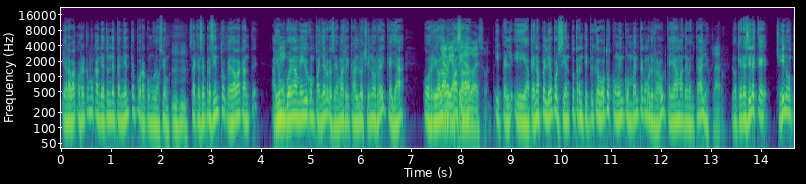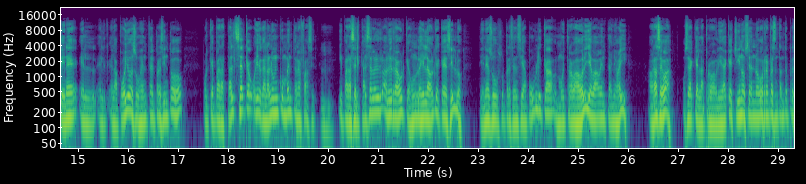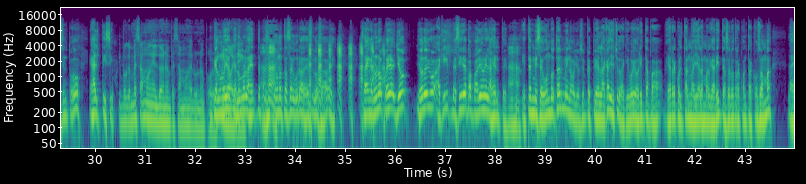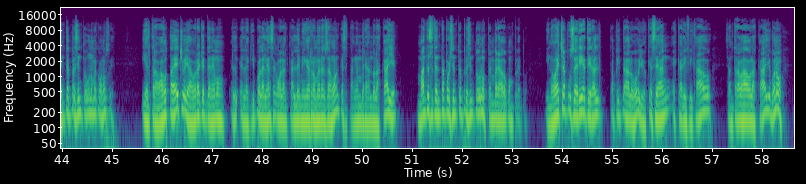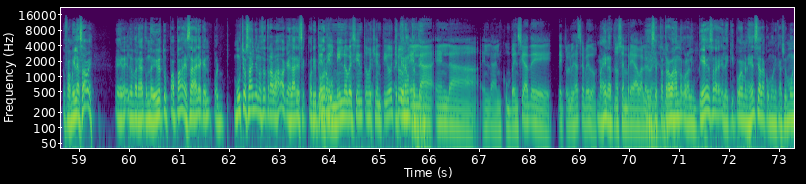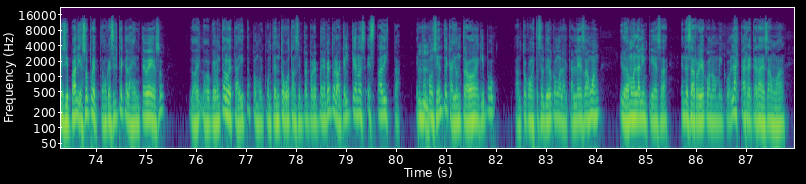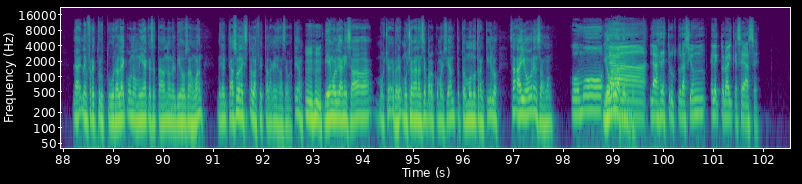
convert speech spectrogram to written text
y ahora va a correr como candidato independiente por acumulación. O sea que ese precinto queda vacante. Hay un buen amigo y compañero que se llama Ricardo Chino Rey, que ya corrió la vez pasada y, apenas perdió por 130 y pico de votos con un incumbente como Luis Raúl, que lleva más de 20 años. Claro. Lo que quiere decir es que Chino tiene el, apoyo de su gente del precinto 2, porque para estar cerca, oye, ganarle un incumbente no es fácil. Y para acercarse a Luis Raúl, que es un legislador que hay que decirlo, tiene su, su presencia pública, es muy trabajador y lleva 20 años ahí. Ahora se va. O sea que la probabilidad que Chino sea el nuevo representante del precinto 2 es altísima. ¿Y por qué empezamos en el 2 y no empezamos en el 1? Porque el 1 ya el 1 la gente del precinto 1 está segura de eso, lo sabe. o sea, en el 1, yo, yo lo digo, aquí decide papá Dios y la gente. Este es mi segundo término, yo siempre estoy en la calle, hecho, de aquí voy ahorita para voy a recortarme allá las margaritas, hacer otras cuantas cosas más. La gente del precinto 1 me conoce. Y el trabajo está hecho y ahora que tenemos el, equipo de la alianza con el alcalde Miguel Romero en San Juan, que se están embreando las calles, más del 70% del precinto 1 está embreado completo. Y no es chapucería tirar tapitas a los hoyos, que se han escarificado, se han trabajado las calles. Bueno, tu familia sabe. Eh, donde vive tus papás, esa área que por muchos años no se ha trabajado, que es el área del sector hipódromo. Desde el 1988, en la, en, la, en la incumbencia de, Héctor Luis Acevedo, Imagínate. no se embreaba la Y se está trabajando con la limpieza, el equipo de emergencia, la comunicación municipal, y eso pues tengo que decirte que la gente ve eso. obviamente los estadistas pues muy contentos votan siempre por el PNP, pero aquel que no es estadista está consciente que hay un trabajo en equipo tanto con este servidor como el alcalde de San Juan, y lo vemos en la limpieza, en desarrollo económico, las carreteras de San Juan, la, infraestructura, la economía que se está dando en el viejo San Juan. Mira el caso del éxito de la fiesta de la calle San Sebastián. Bien organizada, mucha, mucha ganancia para los comerciantes, todo el mundo tranquilo. O sea, hay obra en San Juan. ¿Cómo la, la, reestructuración electoral que se hace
